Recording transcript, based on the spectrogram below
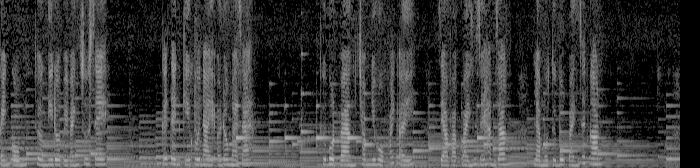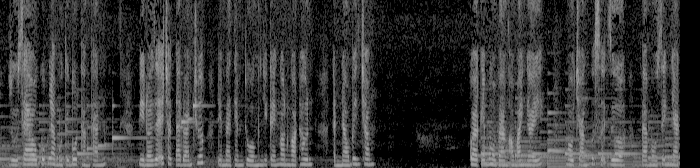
Bánh cốm thường đi đôi với bánh su xê Cái tên kỳ khôi này ở đâu mà ra? Thứ bột vàng trong như hộp phách ấy, Dẻo vào bánh dưới hàm răng, Là một thứ bột bánh rất ngon. Dù sao cũng là một thứ bột thẳng thắn, Vì nó dễ cho ta đoán trước Để mà thèm thuồng những cái ngon ngọt hơn, Ẩn náu bên trong. Qua cái màu vàng óng ánh ấy màu trắng của sợi dừa và màu xanh nhạt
